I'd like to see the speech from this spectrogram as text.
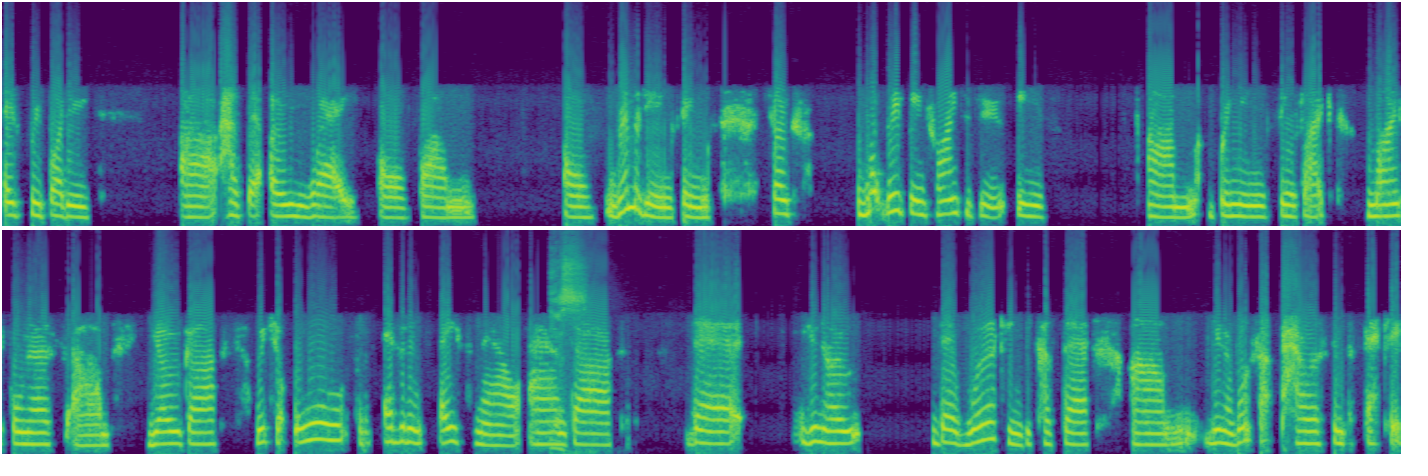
everybody uh, has their own way of um, of remedying things. So what we've been trying to do is um, bringing things like mindfulness, um, yoga, which are all sort of evidence based now, and yes. uh, they're you know they're working because they're um, you know once that parasympathetic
